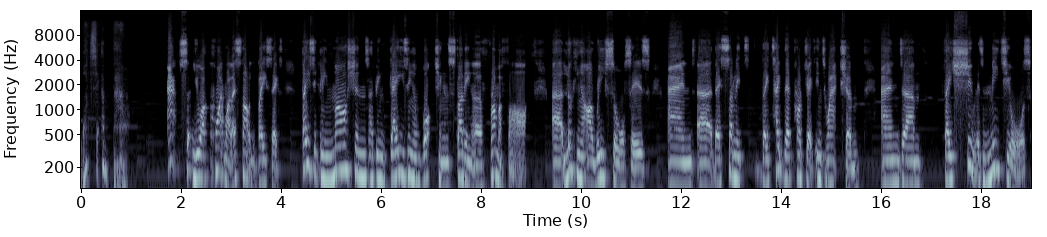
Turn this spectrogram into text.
what's it about? Abs- you are quite right. Let's start with the basics. Basically, Martians have been gazing and watching and studying Earth from afar, uh, looking at our resources, and uh, they suddenly they take their project into action, and um, they shoot as meteors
